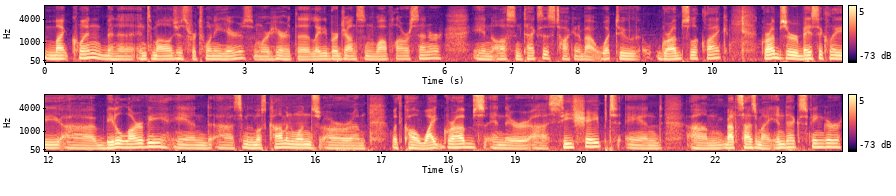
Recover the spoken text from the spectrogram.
I'm Mike Quinn, been an entomologist for 20 years, and we're here at the Lady Bird Johnson Wildflower Center in Austin, Texas, talking about what do grubs look like. Grubs are basically uh, beetle larvae, and uh, some of the most common ones are um, what they call white grubs, and they're uh, C-shaped and um, about the size of my index finger,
